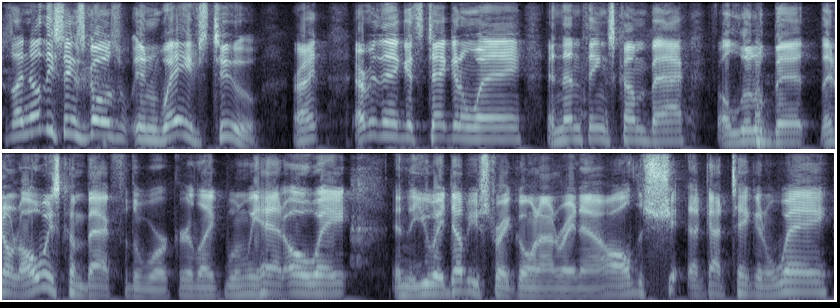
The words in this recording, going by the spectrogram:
Because I know these things go in waves too, right? Everything that gets taken away and then things come back a little bit. They don't always come back for the worker. Like when we had 08 and the UAW strike going on right now, all the shit that got taken away.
